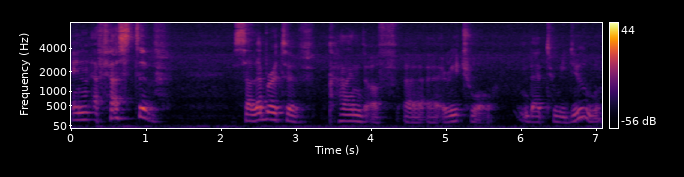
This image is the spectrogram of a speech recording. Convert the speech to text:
In a festive, celebrative kind of uh, uh ritual that we do,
